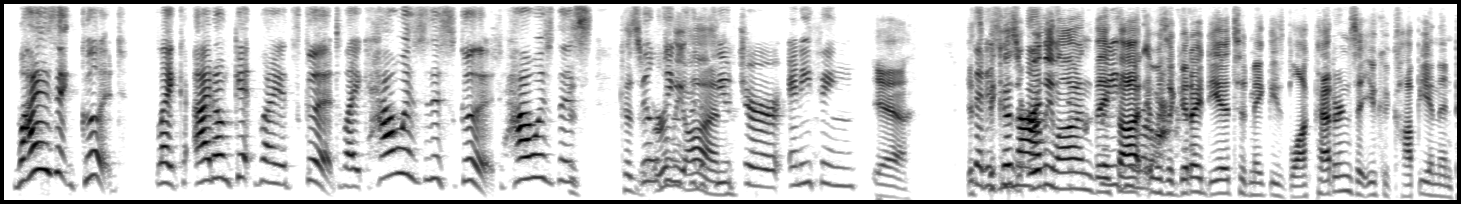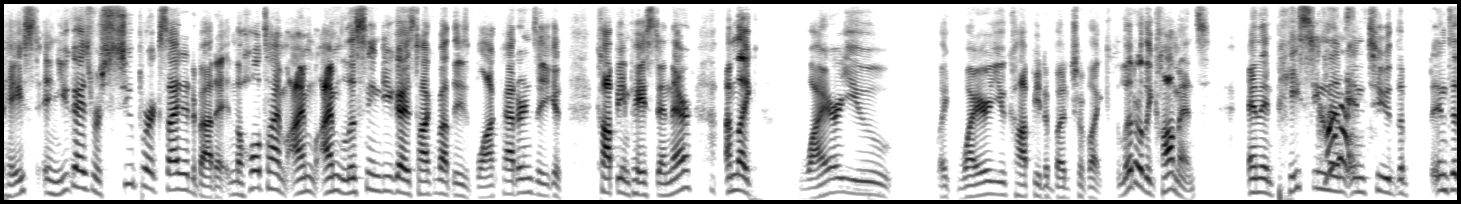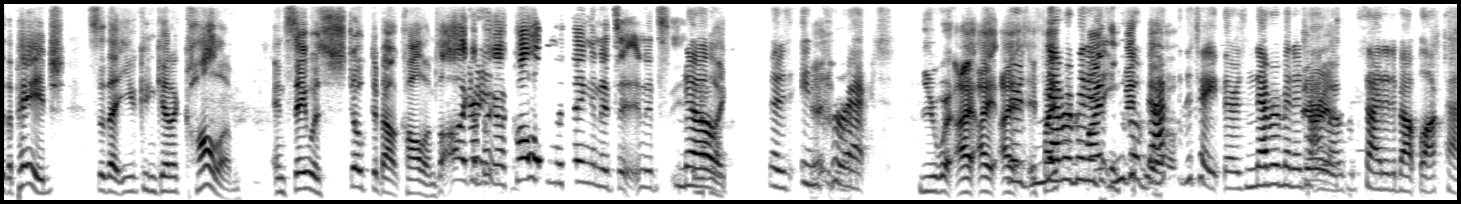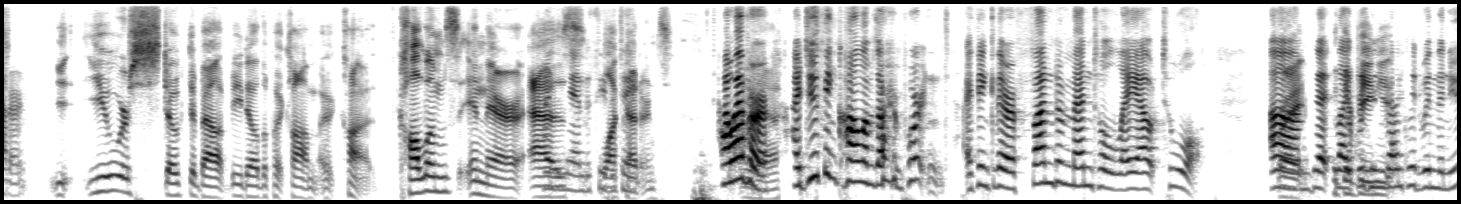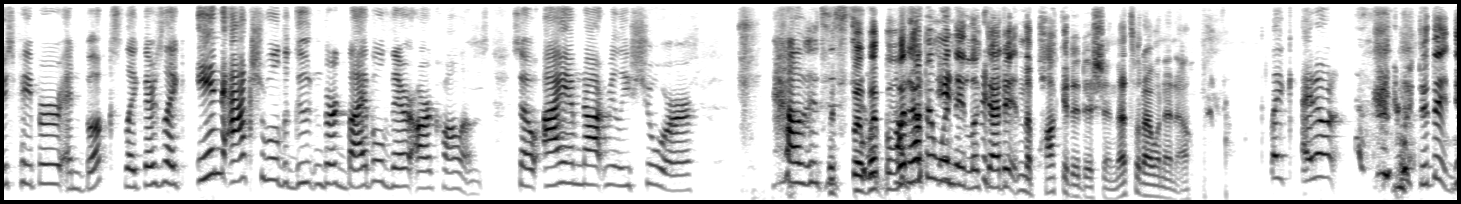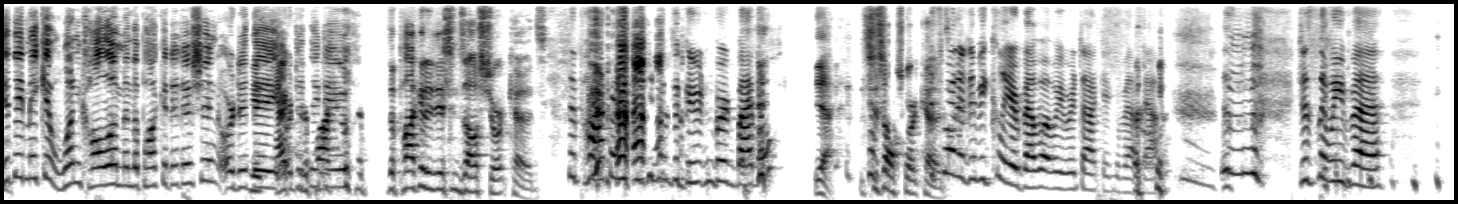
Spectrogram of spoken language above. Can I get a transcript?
why is it good? Like I don't get why it's good. Like how is this good? How is this Because building early for the on, future anything yeah, it's because early on they thought it was a good idea to make these block patterns that you could copy and then paste, and you guys were super excited about it. And the whole time I'm I'm listening to you guys talk about these block patterns that you could copy and paste in there. I'm like, why are you like why are you copied a bunch of like literally comments and then pasting them into the into the page so that you can get a column? And Sé was stoked about columns. Oh, I can put a column in the thing, and it's and it's No. I'm like that is incorrect. you were. I I I. There's never I been a you go back to the tape. There's never been a time I was excited about block pattern. you, you were stoked about being able to put com, uh, co- columns in there as see the block patterns. However, Yeah. I do think columns are important. I think they're a fundamental layout tool. Um, Right, that but like was invented when the newspaper and books. Like there's like in actual the Gutenberg Bible, there are columns. So I am not really sure how this But, is. but, still what, but what happened when they looked at it in the pocket edition? That's what I want to know. like I don't did they did they make it one column in the pocket edition, or did Yeah, they or did the they pocket, do? the, the pocket edition's all short codes. the pocket edition of the Gutenberg Bible. Yeah, it's just all short codes. Just wanted to be clear about what we were talking about now. just that we've uh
